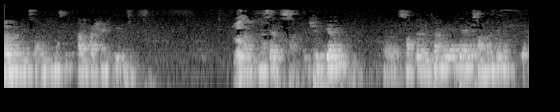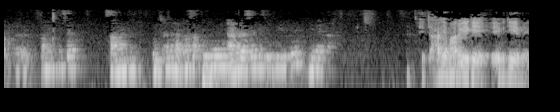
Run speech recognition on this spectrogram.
ගෞරවනීය ස්වාමීන් වහන්සේ තව ප්‍රශ්නයක් තියෙනවා. ඔව්. සම්මාසත්‍යයෙන් සත්‍ය බුද්ධාලයට සම්බන්ධ සම්මාස සාමාන්‍ය බුද්ධාල හතර සත්‍යයේ නාමරසයෙන් සිදුවෙන්නේ ඉන්නේ. ඒක හරි අමාරු ඒකේ ඒ විදිහේ මේ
